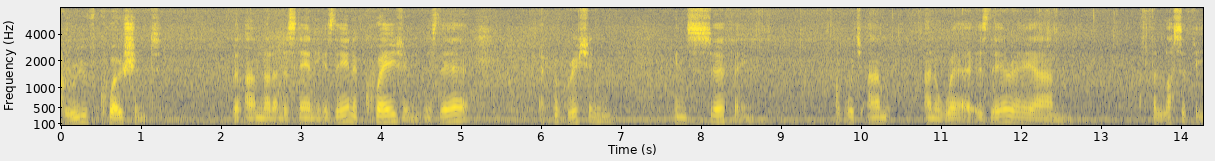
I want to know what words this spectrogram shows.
groove quotient that I'm not understanding? Is there an equation? Is there a progression in surfing of which I'm unaware? Is there a, um, a philosophy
